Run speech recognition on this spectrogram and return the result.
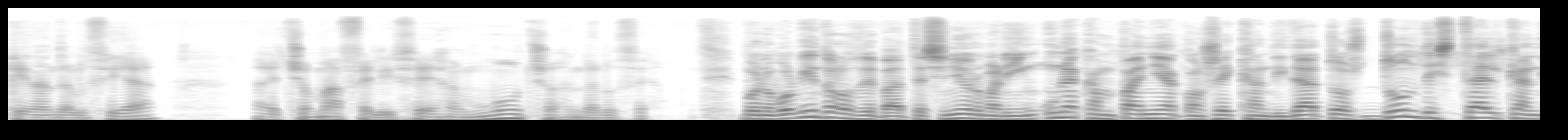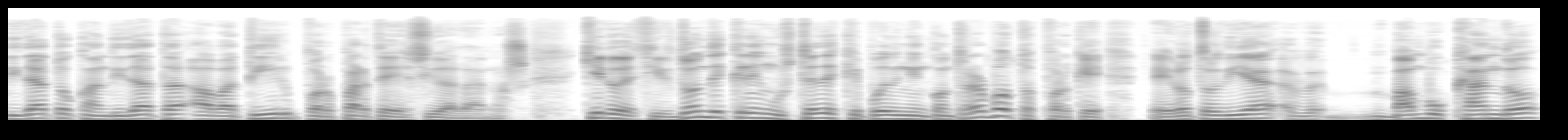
que en Andalucía ha hecho más felices a muchos andaluces. Bueno, volviendo a los debates, señor Marín, una campaña con seis candidatos, ¿dónde está el candidato o candidata a batir por parte de Ciudadanos? Quiero decir, ¿dónde creen ustedes que pueden encontrar votos? Porque el otro día eh, van buscando,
